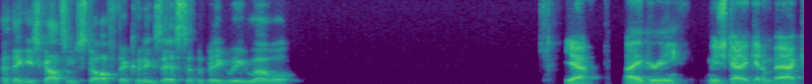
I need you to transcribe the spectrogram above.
I think he's got some stuff that could exist at the big league level. Yeah, I agree. We just got to get him back.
